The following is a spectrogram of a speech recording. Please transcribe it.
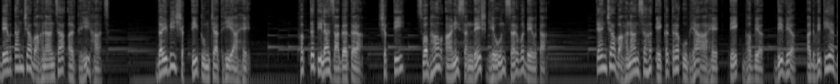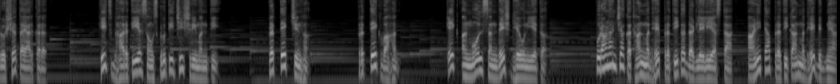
देवतांच्या वाहनांचा अर्थही हाच. दैवी शक्ती तुमच्यातही आहे. फक्त तिला जागा करा. शक्ती स्वभाव आणि संदेश घेऊन सर्व देवता. त्यांच्या वाहनांसह एकत्र उभ्या आहेत एक भव्य दिव्य अद्वितीय दृश्य तयार करत. हीच भारतीय संस्कृतीची श्रीमंती. प्रत्येक चिन्ह प्रत्येक वाहन एक अनमोल संदेश घेऊन येतं. पुराणांच्या कथांमध्ये प्रतीकं दडलेली असतात आणि त्या प्रतीकांमध्ये विज्ञान.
